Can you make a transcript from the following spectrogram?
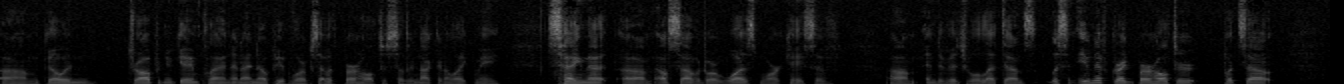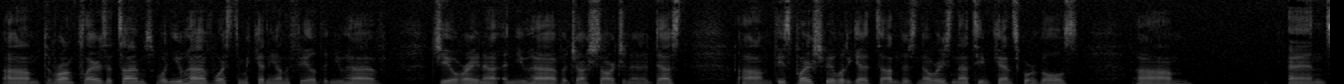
um, go and draw up a new game plan. And I know people are upset with Berhalter, so they're not going to like me saying that um, El Salvador was more a case of um, individual letdowns. Listen, even if Greg Berhalter puts out um, the wrong players at times, when you have Weston McKennie on the field and you have Gio Reyna and you have a Josh Sargent and a Dest, um, these players should be able to get it done. There's no reason that team can't score goals. Um, and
